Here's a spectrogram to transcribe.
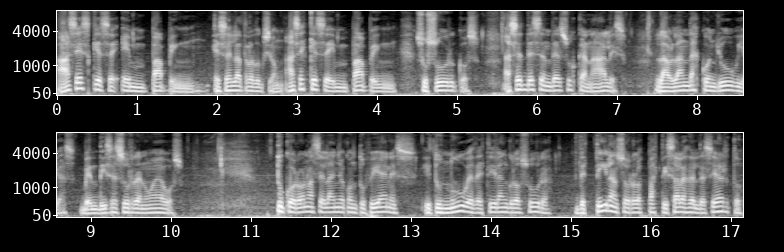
Haces que se empapen, esa es la traducción, haces que se empapen sus surcos, haces descender sus canales, la ablandas con lluvias, bendices sus renuevos. Tú coronas el año con tus bienes y tus nubes destilan grosura destilan sobre los pastizales del desierto,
